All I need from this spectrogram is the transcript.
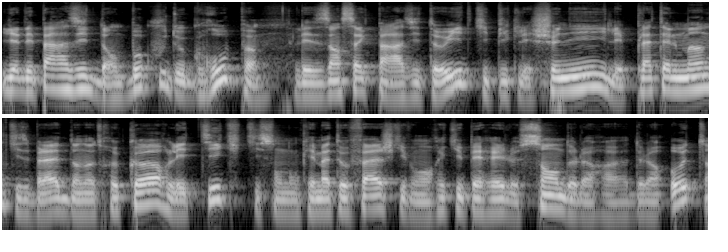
Il y a des parasites dans beaucoup de groupes, les insectes parasitoïdes qui piquent les chenilles, les platelmindes qui se baladent dans notre corps, les tiques qui sont donc hématophages qui vont récupérer le sang de leur, euh, hôte,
